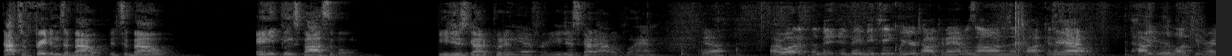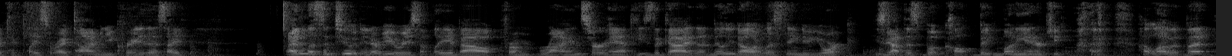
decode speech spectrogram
that's what freedom's about. It's about anything's possible. You just got to put in the effort. You just got to have a plan. Yeah, I want. It made me think when you were talking Amazon and then talking Yeah. about how you were lucky in the right place at the right time and you created this. I I listened to an interview recently about from Ryan Serhant. He's the guy, the Million Dollar Listing New York. He's got this book called Big Money Energy. I love it, but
